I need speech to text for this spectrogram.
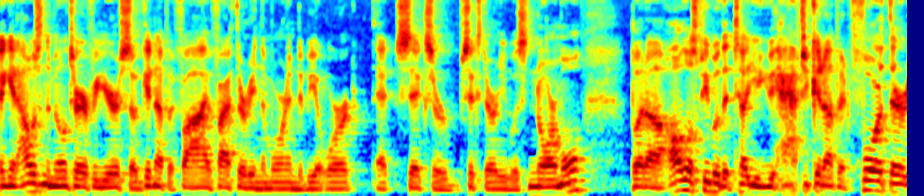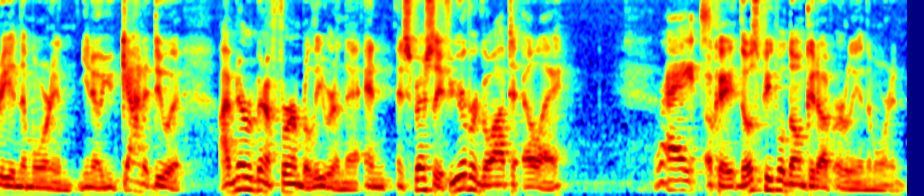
Again, I was in the military for years, so getting up at five, five thirty in the morning to be at work at six or six thirty was normal. But uh, all those people that tell you you have to get up at four thirty in the morning, you know, you got to do it. I've never been a firm believer in that, and especially if you ever go out to LA, Right. okay, those people don't get up early in the morning.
